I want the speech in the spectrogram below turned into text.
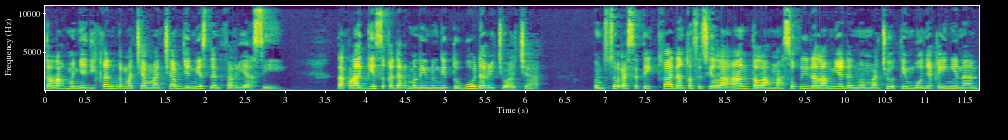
telah menyajikan bermacam-macam jenis dan variasi. Tak lagi sekedar melindungi tubuh dari cuaca. Unsur estetika dan kesusilaan telah masuk di dalamnya dan memacu timbulnya keinginan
